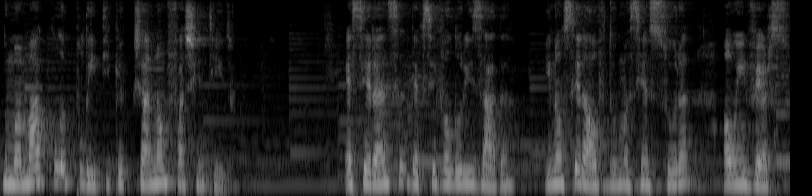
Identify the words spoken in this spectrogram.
numa mácula política que já não faz sentido. Essa herança deve ser valorizada e não ser alvo de uma censura ao inverso,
